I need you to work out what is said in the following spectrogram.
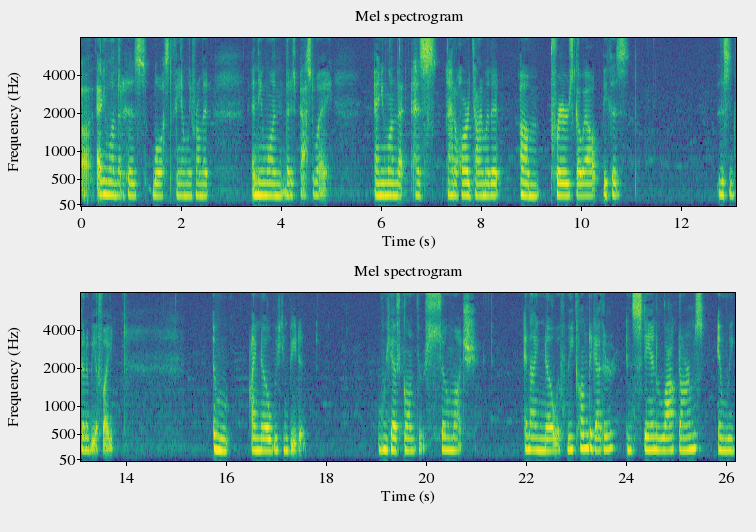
uh, anyone that has lost family from it, anyone that has passed away, anyone that has had a hard time with it, um, prayers go out because this is going to be a fight. And I know we can beat it. We have gone through so much. And I know if we come together and stand locked arms and we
